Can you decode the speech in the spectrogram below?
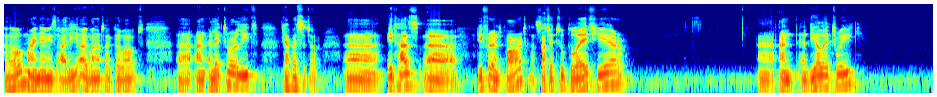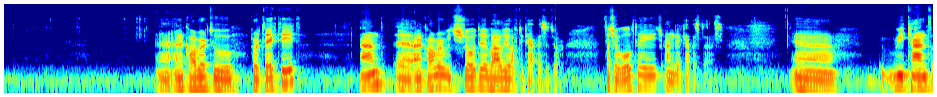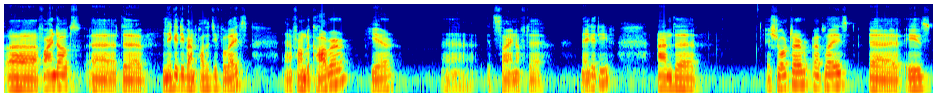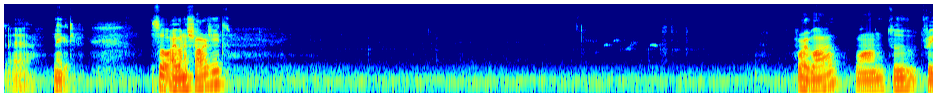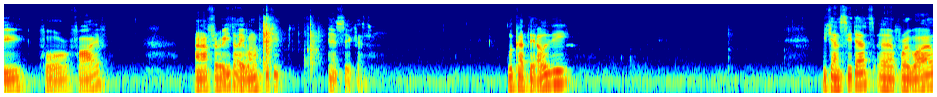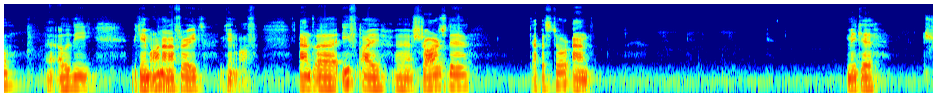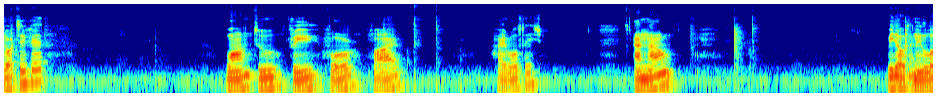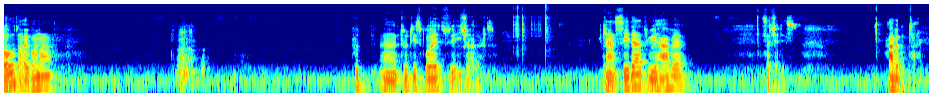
Hello, my name is Ali. I want to talk about uh, an electrolyte capacitor. Uh, it has uh, different parts, such as two plate here uh, and a dielectric uh, and a cover to protect it and, and a cover which show the value of the capacitor, such a voltage and the capacitance we can't uh, find out uh, the negative and positive plates uh, from the cover. Here it's sign of the negative. And a shorter place is negative. So I want to charge it. For a while one two three four five. And after it I want to put it in a circuit look at the LED you can see that uh, for a while uh, LED became on and after it became off. And uh, if I uh, charge the capacitor and make a short circuit one two three four five. High voltage. And now without any load I wanna put uh, two displays to each other. You can see that we have a such a this. Have a good time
